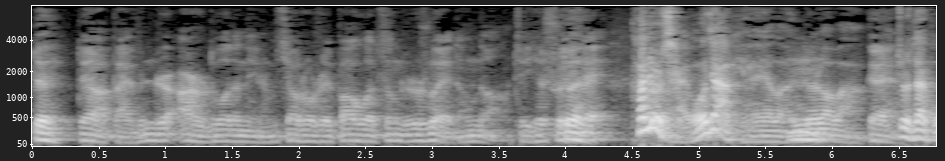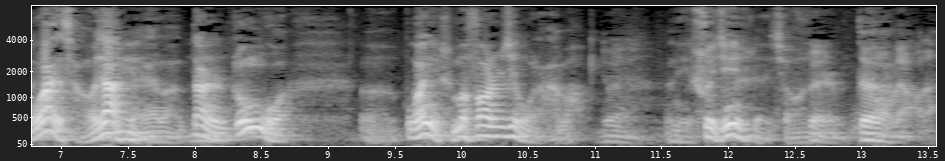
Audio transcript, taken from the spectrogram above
对对吧？百分之二十多的那什么销售税，包括增值税等等这些税对费，，它就是采购价便宜了，你知道吧？对就是在国外的采购价便宜了，但是中国，呃，不管你什么方式进过来吧，对，你税金是得交的，税是对报不了的。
